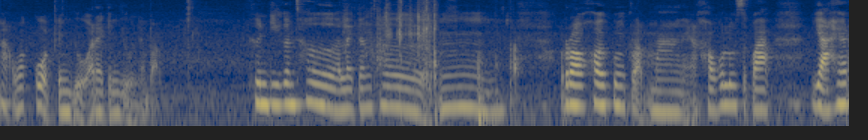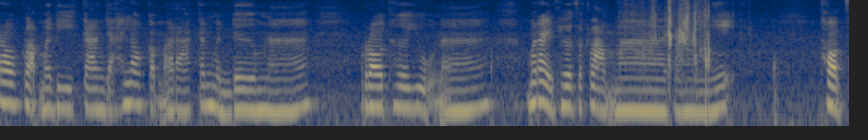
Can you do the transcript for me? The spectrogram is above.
หากว่าโกรธกันอยู่อะไรกันอยู่เนี่ยแบบ คืนดีกันเธออะไรกันเธอ อืม รอคอยคุณกลับมาเนี่ยเขาก็รู้สึกว่า อยากให้เรากลับมาดีกัน อยากให้เรากลับมารักกันเหมือนเดิมนะ รอเธออยู่นะ เมื่อไหร่เธอจะกลับมาประมาณนี้ ถอดใจ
